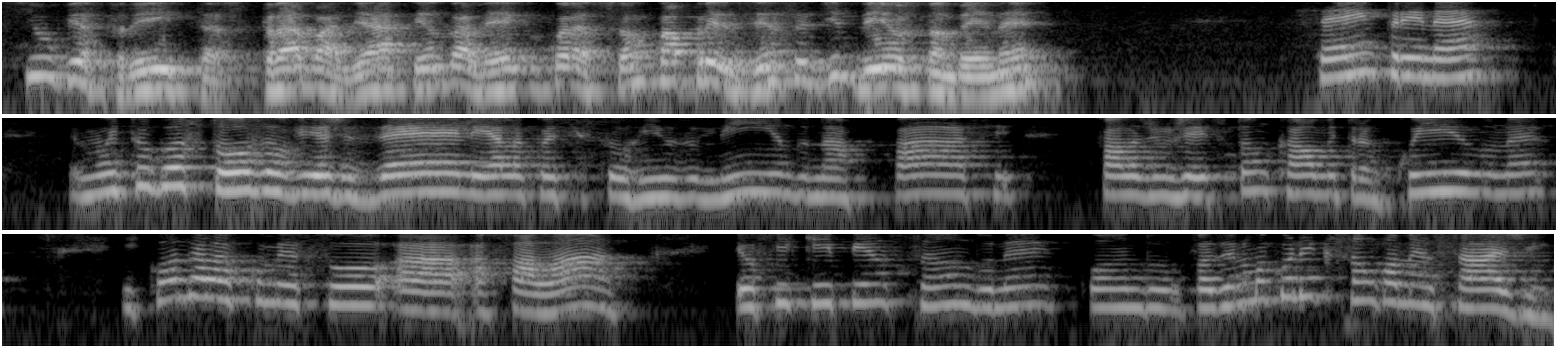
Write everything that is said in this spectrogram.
Silvia Freitas, trabalhar tendo alegre o coração com a presença de Deus também, né? Sempre, né? É muito gostoso ouvir a Gisele, ela com esse sorriso lindo na face, fala de um jeito tão calmo e tranquilo, né? E quando ela começou a, a falar, eu fiquei pensando, né? Quando fazendo uma conexão com a mensagem,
